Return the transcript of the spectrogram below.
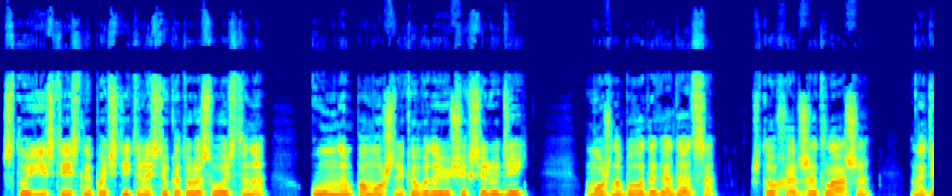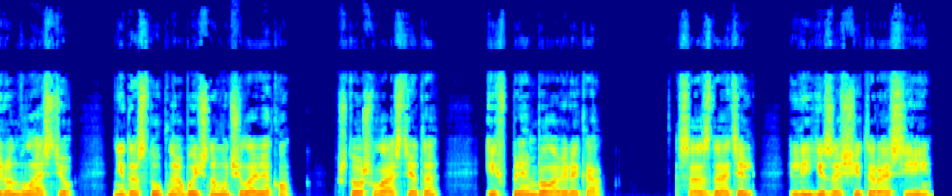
с той естественной почтительностью, которая свойственна умным помощникам выдающихся людей, можно было догадаться, что Хаджет Лаша наделен властью, недоступной обычному человеку. Что ж, власть эта и впрямь была велика. Создатель Лиги защиты России,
